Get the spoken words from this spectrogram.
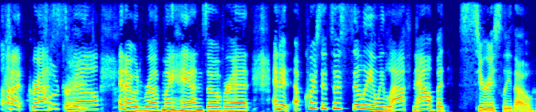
cut grass So smell. And I would rub my hands over it. And it, of course, it's so silly and we laugh now, but seriously, though,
